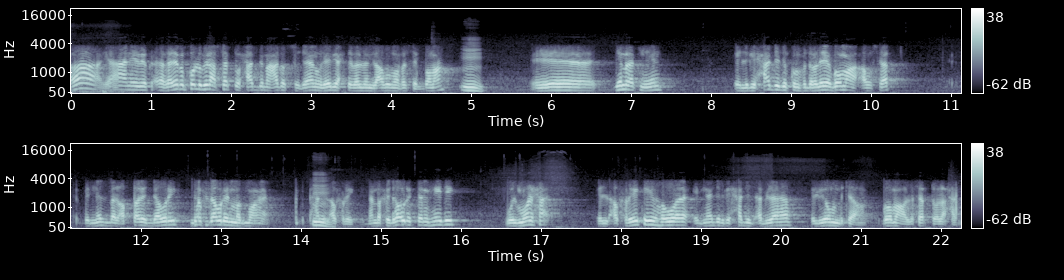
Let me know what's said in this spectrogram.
آه يعني غالبا كله بيلعب سبت وحد ما عدا السودان وليبيا احتمال بيلعبوا ما بس الجمعة. امم نمرة اثنين اللي بيحدد الكونفدرالية جمعة أو سبت بالنسبة لأبطال الدوري ده في دوري المجموعات الاتحاد مم. الأفريقي. إنما في دوري التمهيدي والملحق الأفريقي هو النادي اللي بيحدد قبلها اليوم بتاعه جمعة ولا سبت ولا حد.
